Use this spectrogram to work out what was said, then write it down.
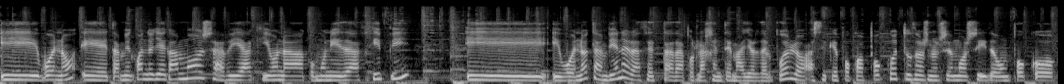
Y bueno, eh, también cuando llegamos había aquí una comunidad hippie y, bueno, también era aceptada por la gente mayor del pueblo, así que poco a poco todos nos hemos ido un poco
